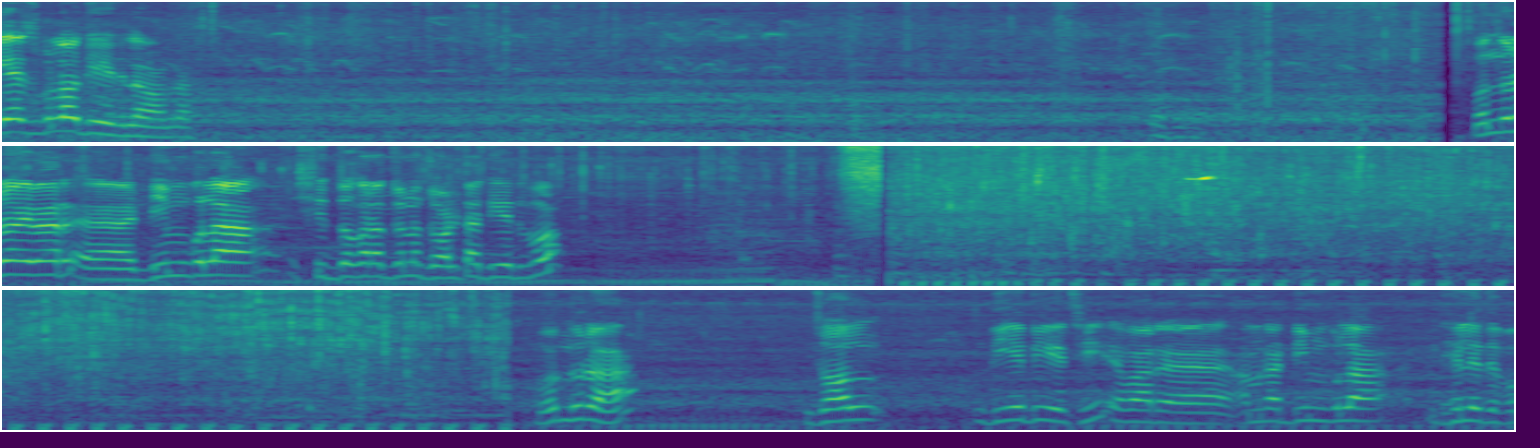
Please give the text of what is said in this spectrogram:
পেঁয়াজগুলোও দিয়ে দিলাম আমরা। বন্ধুরা, এবার ডিমগুলা সিদ্ধ করার জন্য জলটা দিয়ে দেবো। বন্ধুরা, জল দিয়ে দিয়েছি। এবার আমরা ডিমগুলা ঢেলে দেব।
